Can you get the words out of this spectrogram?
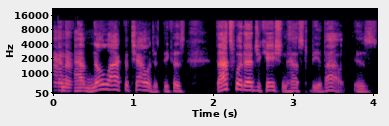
going to have no lack of challenges because that's what education has to be about is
